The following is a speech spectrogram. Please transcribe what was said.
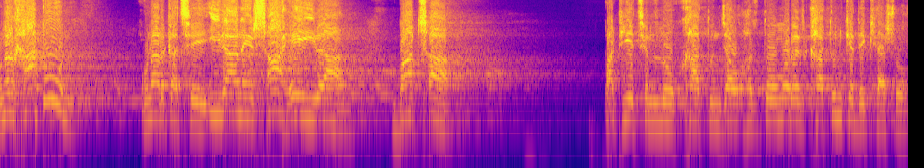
ওনার খাতুন, ওনার কাছে ইরানের শাহে ইরান, বাদশাহ পাঠিয়েছেন লোক, খাতুন, যাও হজরত ওমরের খাতুনকে দেখে আসো।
